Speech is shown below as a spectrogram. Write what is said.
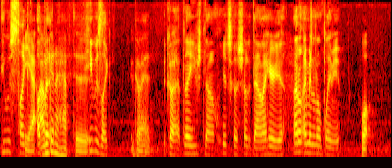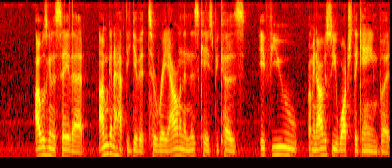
He was like yeah, up I'm at- gonna have to. He was like, Go ahead. go ahead. No, you no. You're just gonna shut it down. I hear you. I don't. I mean, I don't blame you. Well, I was gonna say that I'm gonna have to give it to Ray Allen in this case because if you, I mean, obviously you watched the game, but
